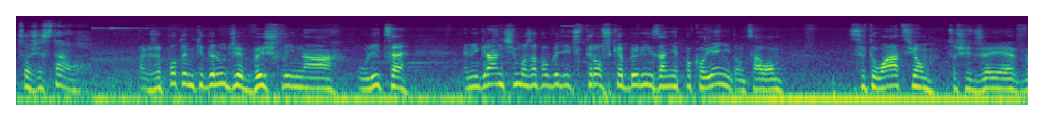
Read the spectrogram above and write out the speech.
co się stało. Także po tym, kiedy ludzie wyszli na ulicę, emigranci, można powiedzieć, troszkę byli zaniepokojeni tą całą sytuacją, co się dzieje w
